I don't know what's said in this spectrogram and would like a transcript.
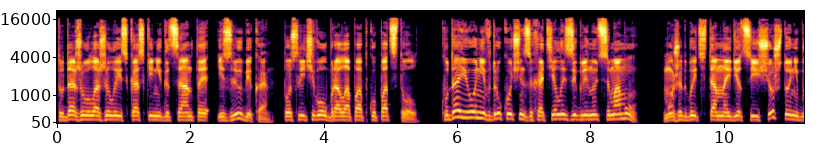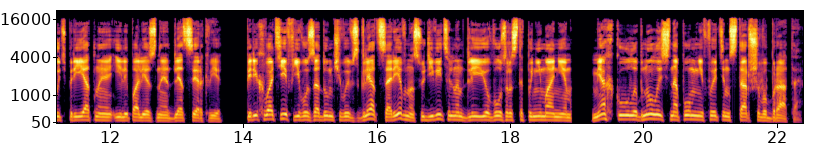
Туда же уложила из сказки негацианта из Любика, после чего убрала папку под стол. Куда Ионе вдруг очень захотелось заглянуть самому. Может быть, там найдется еще что-нибудь приятное или полезное для церкви? Перехватив его задумчивый взгляд, царевна с удивительным для ее возраста пониманием мягко улыбнулась, напомнив этим старшего брата.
